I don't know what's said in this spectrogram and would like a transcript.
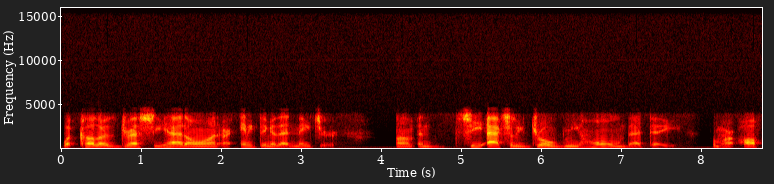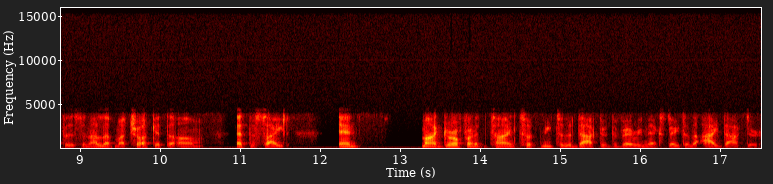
what color dress she had on, or anything of that nature. Um, and she actually drove me home that day from her office, and I left my truck at the um at the site, and my girlfriend at the time took me to the doctor the very next day to the eye doctor,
